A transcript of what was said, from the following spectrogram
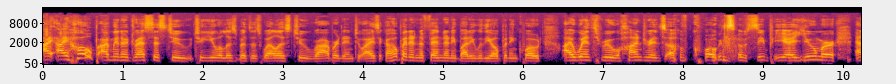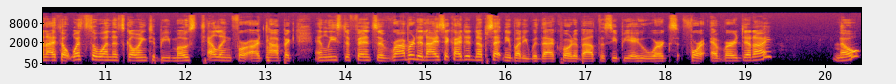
I, I hope I'm going to address this to to you, Elizabeth, as well as to Robert and to Isaac. I hope I didn't offend anybody with the opening quote. I went through hundreds of quotes of CPA humor, and I thought, what's the one that's going to be most telling for our topic and least offensive? Robert and Isaac, I didn't upset anybody with that quote about the CPA who works forever, did I? No.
